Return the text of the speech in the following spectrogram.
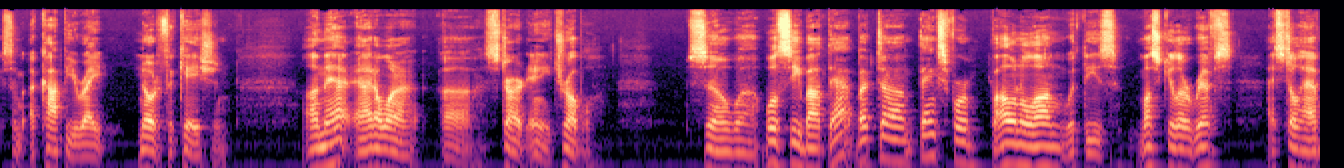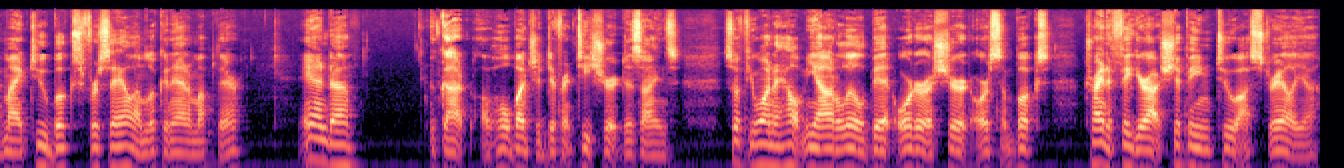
some a copyright notification on that, and I don't want to uh, start any trouble. So uh, we'll see about that. But um, thanks for following along with these muscular riffs. I still have my two books for sale. I'm looking at them up there, and uh, we've got a whole bunch of different T-shirt designs. So if you want to help me out a little bit, order a shirt or some books. I'm trying to figure out shipping to Australia.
